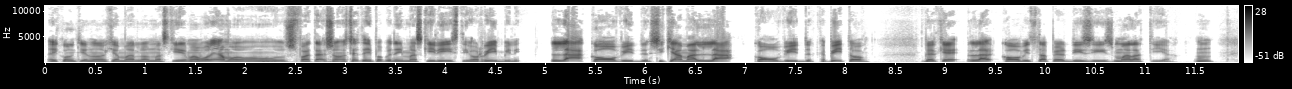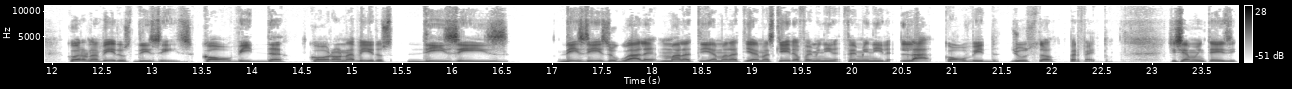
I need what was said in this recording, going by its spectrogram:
e continuano a chiamarlo al maschile, ma vogliamo sfatare, sono stati proprio dei maschilisti orribili. La Covid si chiama la Covid, capito? Perché la Covid sta per disease, malattia. Mm? Coronavirus disease, Covid, coronavirus disease. Disease uguale malattia. Malattia maschile o femminile? Femminile. La Covid, giusto? Perfetto. Ci siamo intesi.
